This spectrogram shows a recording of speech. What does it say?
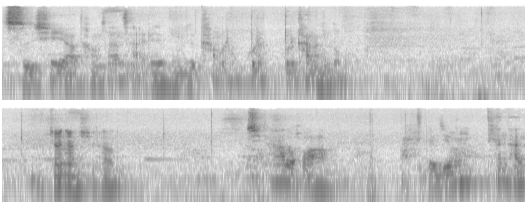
瓷器啊、唐三彩这些东西，看不上，不是不是看得很懂。讲讲其他的。其他的话，北京天坛、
